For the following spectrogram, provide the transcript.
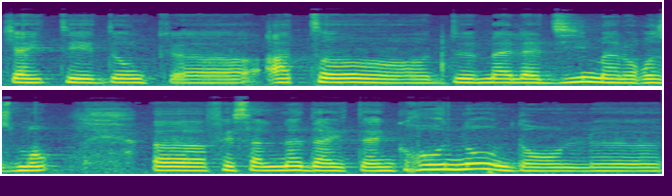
qui a été donc atteint de maladie malheureusement. Faisal Nada est un grand nom dans le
